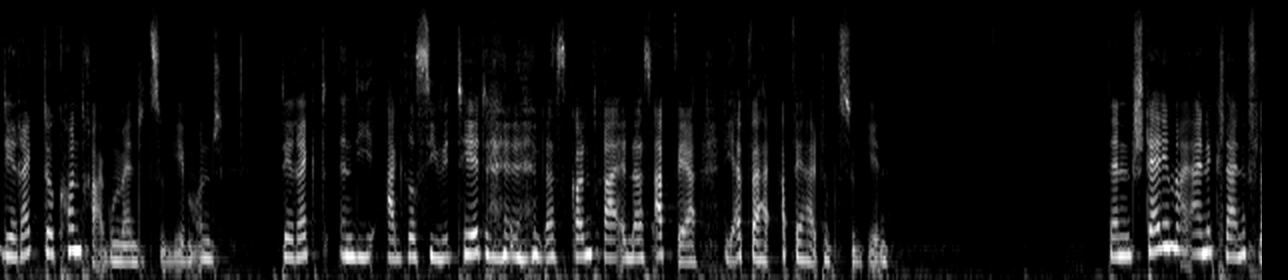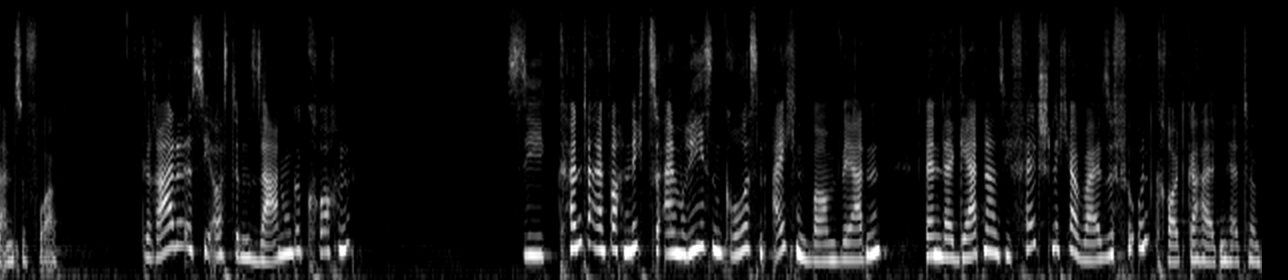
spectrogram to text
direkte Kontraargumente zu geben und direkt in die Aggressivität, das Kontra, in das Abwehr, die Abwehr, Abwehrhaltung zu gehen. Denn stell dir mal eine kleine Pflanze vor. Gerade ist sie aus dem Samen gekrochen. Sie könnte einfach nicht zu einem riesengroßen Eichenbaum werden, wenn der Gärtner sie fälschlicherweise für Unkraut gehalten hätte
